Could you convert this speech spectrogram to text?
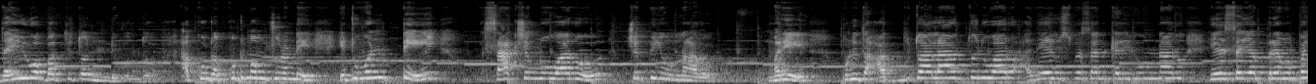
దైవ భక్తితో నిండి ఉందో ఆ కుట కుటుంబం చూడండి ఎటువంటి సాక్ష్యంను వారు చెప్పి ఉన్నారు. మరి పునీత అద్భుతాలంతుని వారు అదే విశ్వాసాన్ని కలిగి ఉన్నారు. ఏసయ్య ప్రేమపై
